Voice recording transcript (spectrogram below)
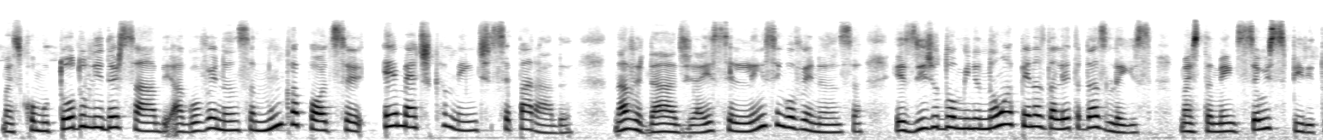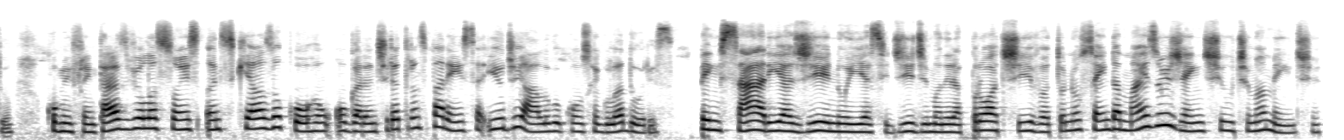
mas como todo líder sabe, a governança nunca pode ser hermeticamente separada. Na verdade, a excelência em governança exige o domínio não apenas da letra das leis, mas também de seu espírito, como enfrentar as violações antes que elas ocorram ou garantir a transparência e o diálogo com os reguladores. Pensar e agir no ISD de maneira proativa tornou-se ainda mais urgente ultimamente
